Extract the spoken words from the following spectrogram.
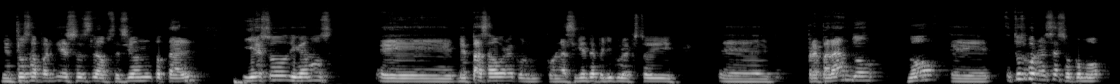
Y entonces a partir de eso es la obsesión total. Y eso, digamos, eh, me pasa ahora con, con, la siguiente película que estoy eh, preparando, ¿no? Eh, entonces, bueno, es eso, como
